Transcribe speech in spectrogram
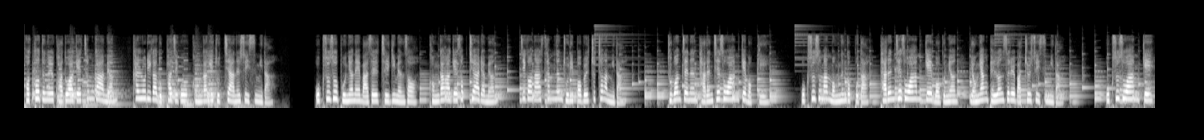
버터 등을 과도하게 첨가하면 칼로리가 높아지고 건강에 좋지 않을 수 있습니다. 옥수수 본연의 맛을 즐기면서 건강하게 섭취하려면 찌거나 삶는 조리법을 추천합니다. 두 번째는 다른 채소와 함께 먹기. 옥수수만 먹는 것보다 다른 채소와 함께 먹으면 영양 밸런스를 맞출 수 있습니다. 옥수수와 함께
